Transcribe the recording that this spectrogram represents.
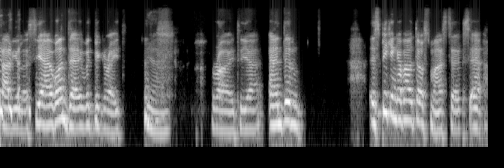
fabulous. Yeah, one day would be great. Yeah. right. Yeah, and um, speaking about Toastmasters. Uh,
